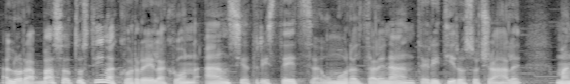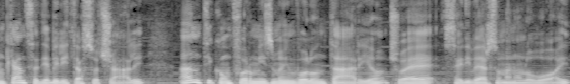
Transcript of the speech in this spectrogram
Allora, bassa autostima correla con ansia, tristezza, umore altalenante, ritiro sociale, mancanza di abilità sociali, anticonformismo involontario, cioè sei diverso ma non lo vuoi,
